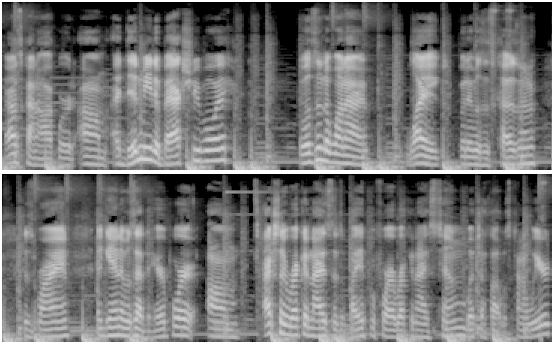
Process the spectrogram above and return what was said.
That was kind of awkward. Um, I did meet a Backstreet Boy. It wasn't the one I liked, but it was his cousin. It's Brian. Again, it was at the airport. Um, I actually recognized his wife before I recognized him, which I thought was kind of weird.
